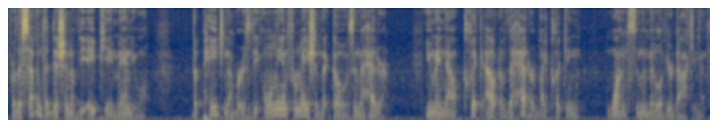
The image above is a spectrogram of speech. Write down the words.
For the 7th edition of the APA manual, the page number is the only information that goes in the header. You may now click out of the header by clicking once in the middle of your document.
